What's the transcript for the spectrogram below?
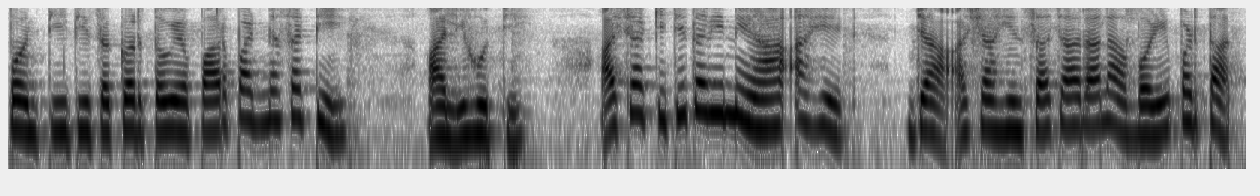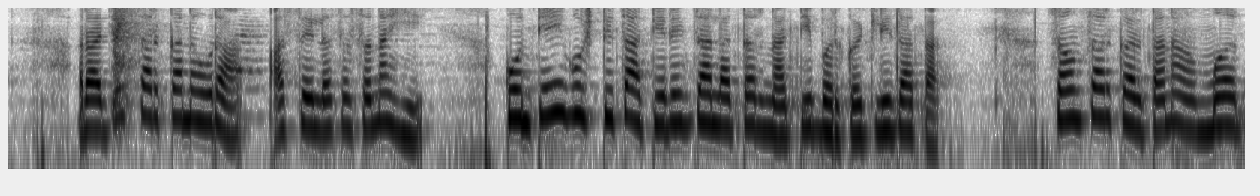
पण ती तिचं कर्तव्य पार पाडण्यासाठी आली होती. अशा कितीतरी नेहा आहेत ज्या अशा हिंसाचाराला बळी पडतात. राजेशसारखा नवरा असेलच असं नाही. कोणत्याही गोष्टीचा अतिरेक झाला तर नाती भरकटली जातात. संसार करताना मन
